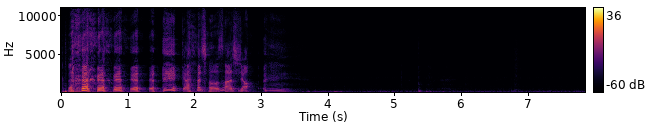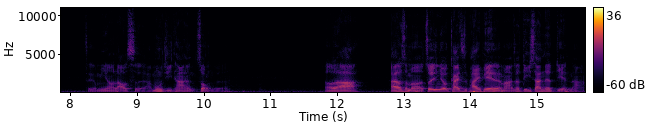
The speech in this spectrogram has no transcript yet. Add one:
刚刚讲到啥小？这个民谣饶舌啊，木吉他很重的。好啦，还有什么？最近又开始拍片了嘛？这第三的点呐、啊。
